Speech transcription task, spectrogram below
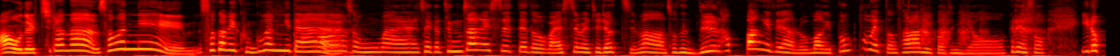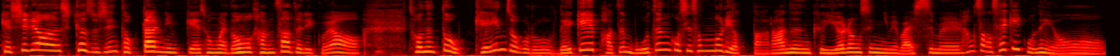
아 오늘 출연한 성아님 소감이 궁금합니다. 아, 정말 제가 등장했을 때도 말씀을 드렸지만 저는 늘 합방에 대한 로망이 뿜뿜했던 사람이거든요. 그래서 이렇게 실현시켜주신 덕달님께 정말 너무 감사드리고요. 저는 또 개인적으로 내게 받은 모든 것이 선물이었다라는 그 이어령 선생님의 말씀을 항상 새기곤 해요.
